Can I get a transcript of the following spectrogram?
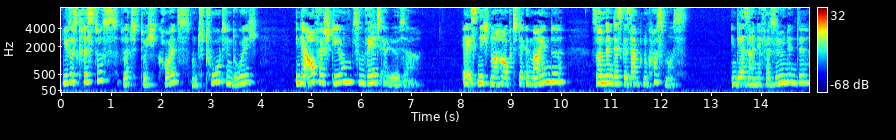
Jesus Christus wird durch Kreuz und Tod hindurch in der Auferstehung zum Welterlöser, er ist nicht nur Haupt der Gemeinde, sondern des gesamten Kosmos, in der seine versöhnende,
